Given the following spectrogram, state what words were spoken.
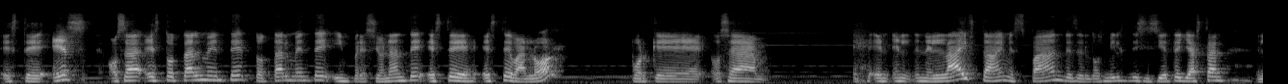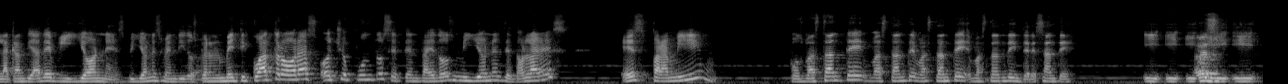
este es, o sea, es totalmente, totalmente impresionante este, este valor, porque, o sea, en, en- en el lifetime span desde el 2017 ya están en la cantidad de billones, billones vendidos, pero en 24 horas 8.72 millones de dólares es para mí pues bastante, bastante, bastante, bastante interesante. Y, y, y,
